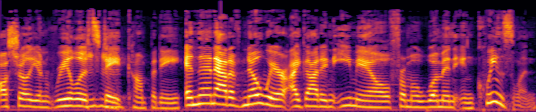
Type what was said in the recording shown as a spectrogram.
Australian real Mm-hmm. estate company, and then out of nowhere, I got an email from a woman in Queensland.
